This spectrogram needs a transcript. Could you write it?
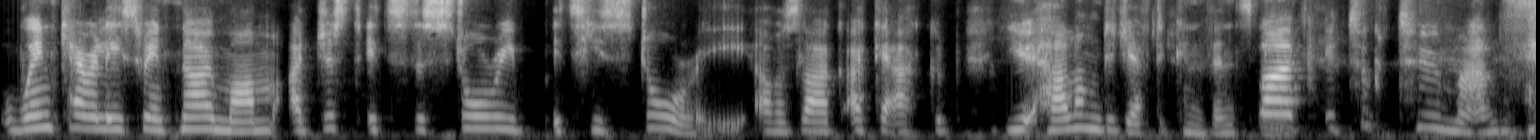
when Carolise went, no, mom, I just it's the story. It's his story. I was like, okay, I could. You, how long did you have to convince me? Like it took two months.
